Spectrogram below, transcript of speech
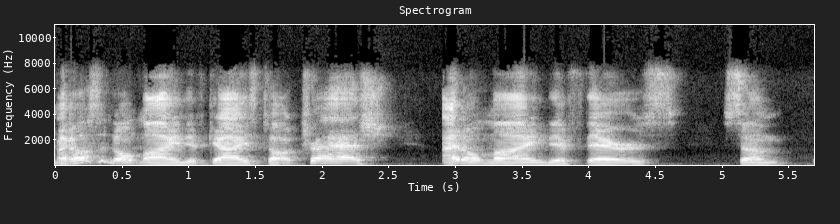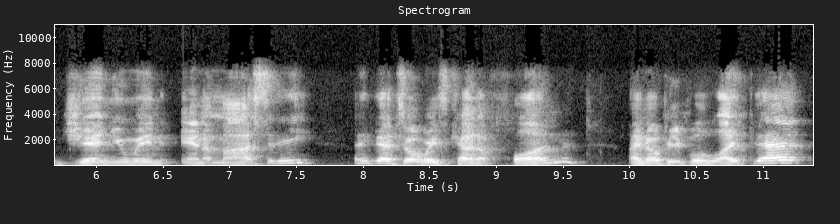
I hmm. also don't mind if guys talk trash. I don't mind if there's some genuine animosity. I think that's always kind of fun. I know people like that,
